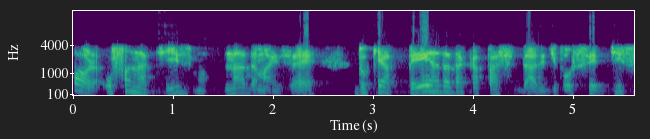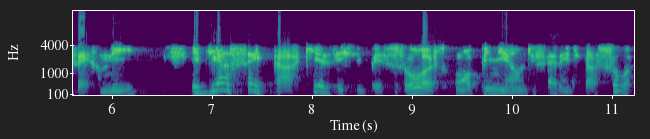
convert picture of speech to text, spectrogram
Ora, o fanatismo nada mais é do que a perda da capacidade de você discernir e de aceitar que existem pessoas com opinião diferente da sua.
